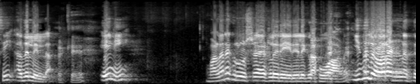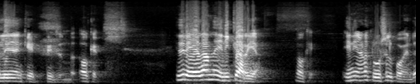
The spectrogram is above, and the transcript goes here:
see അതിലില്ല. ഇനി വളരെ ക്രൂഷ്യൽ ആയിട്ടുള്ള ഒരു ഏരിയയിലേക്ക് പോവാണ്. ഇതിൽ ഒരെണ്ണത്തിൽ ഞാൻ കെട്ടിയിട്ടുണ്ട്. ഓക്കെ ഇതിൽ ഏതാണെന്ന് എനിക്കറിയാം. ഓക്കെ ഇനിയാണ് ക്രൂഷ്യൽ പോയിന്റ്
